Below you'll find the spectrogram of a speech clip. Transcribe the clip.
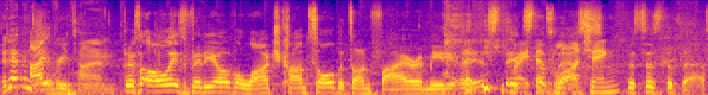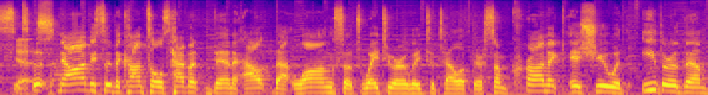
It happens I- every time. There's always video of a launch console that's on fire immediately. It's, it's Right, the that's best. launching. This is the best. Yes. now, obviously, the consoles haven't been out that long, so it's way too early to tell if there's some chronic issue with either of them.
